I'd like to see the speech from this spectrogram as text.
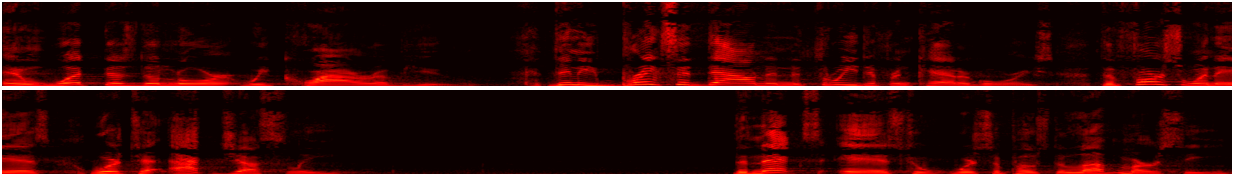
and what does the Lord require of you? Then he breaks it down into three different categories. The first one is we're to act justly. The next is to, we're supposed to love mercy.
